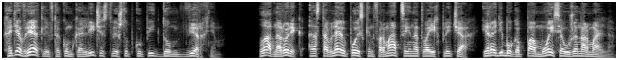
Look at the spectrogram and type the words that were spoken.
Хотя вряд ли в таком количестве, чтобы купить дом в Верхнем. Ладно, Рорик, оставляю поиск информации на твоих плечах. И ради бога, помойся уже нормально.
